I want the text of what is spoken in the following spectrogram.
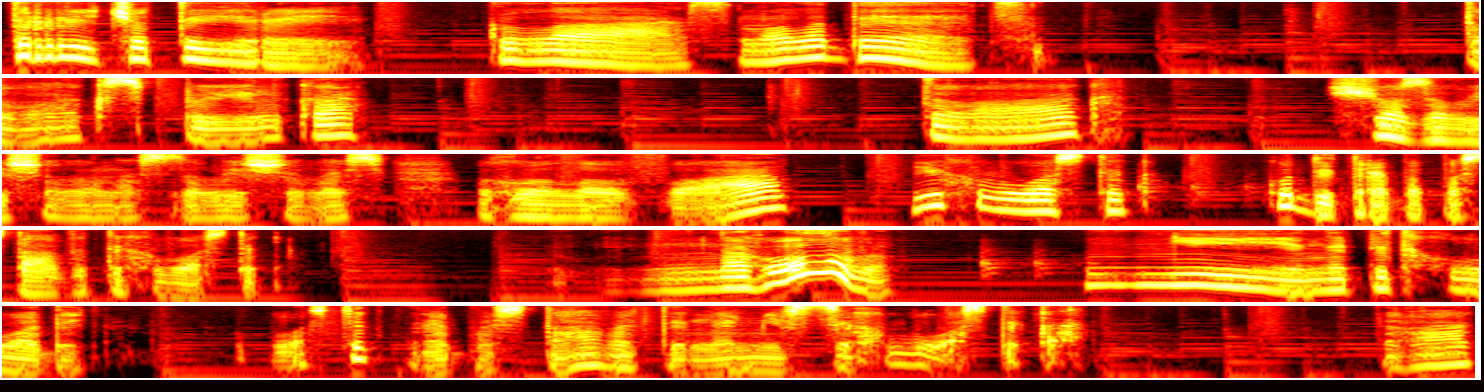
Три, чотири. Клас, молодець. Так, спинка. Так. Що залишило у нас? Залишилась голова і хвостик. Куди треба поставити хвостик? На голову? Ні, не підходить. Хвостик треба ставити на місце хвостика. Так,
